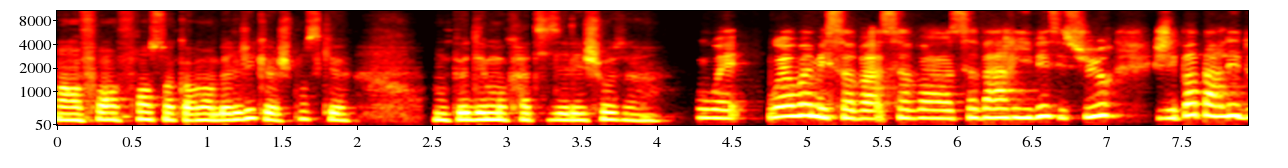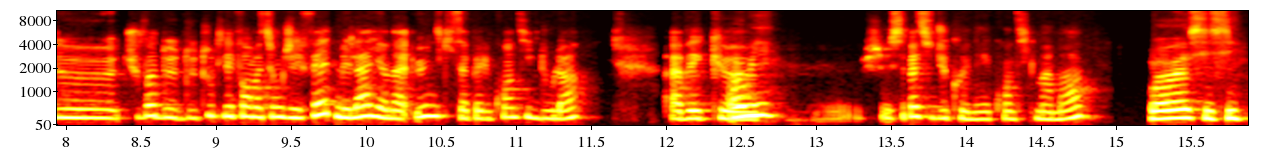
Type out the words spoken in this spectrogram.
En, France, encore en Belgique, je pense qu'on peut démocratiser les choses. Ouais, ouais, ouais, mais ça va, ça va, ça va arriver, c'est sûr. J'ai pas parlé de, tu vois, de, toutes les formations que j'ai faites, mais là, il y en a une qui s'appelle Quantique Doula, avec. ah oui. Euh, je sais pas si tu connais Quantique Mama. Ouais, ouais, si, si.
